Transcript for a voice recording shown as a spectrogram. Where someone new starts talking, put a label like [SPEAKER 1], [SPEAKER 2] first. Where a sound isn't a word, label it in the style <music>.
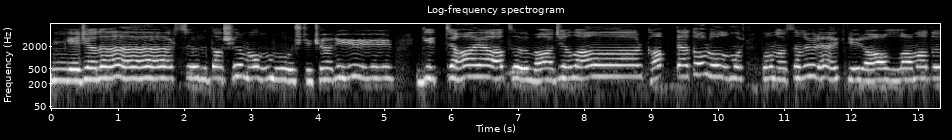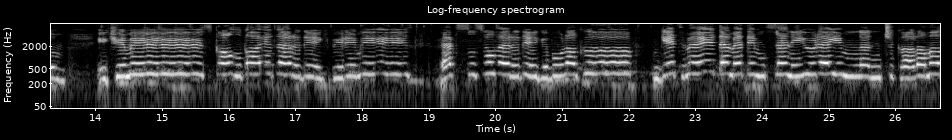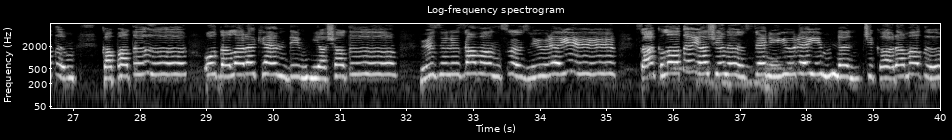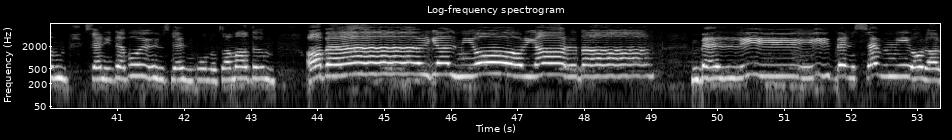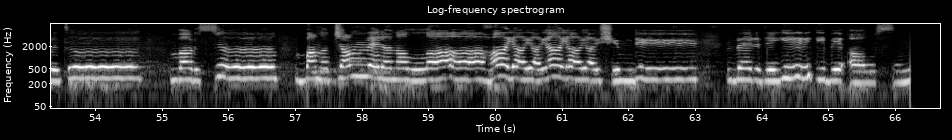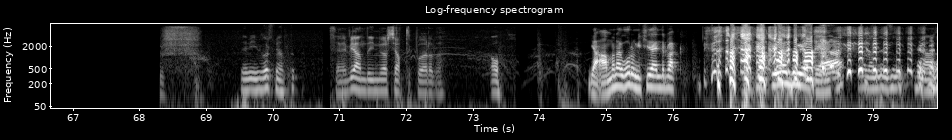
[SPEAKER 1] Geceler sırdaşım olmuş tükenip Gitti hayatım acılar. Kalpte doğrulmuş bu nasıl yürektir anlamadım. İkimiz kavga ederdik birimiz Hep verdik bırakıp Gitmeyi demedim seni yüreğimden çıkaramadım. Kapadı odalara kendim yaşadım. Hüzünlü zamansız yüreğim Sakladı yaşını seni yüreğimden çıkaramadım. Seni de bu yüzden unutamadım. Haber Belli beni sevmiyor artık Varsın bana can veren Allah Ay ay ay ay ay ay şimdi Verdiği gibi alsın.
[SPEAKER 2] Demin inverse mi yaptık?
[SPEAKER 3] Seni bir anda inverse yaptık bu arada.
[SPEAKER 4] Ya amına korum iki eldir bak. <laughs> Öldürüyor <laughs> ya.
[SPEAKER 2] Ben de bizim- ya,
